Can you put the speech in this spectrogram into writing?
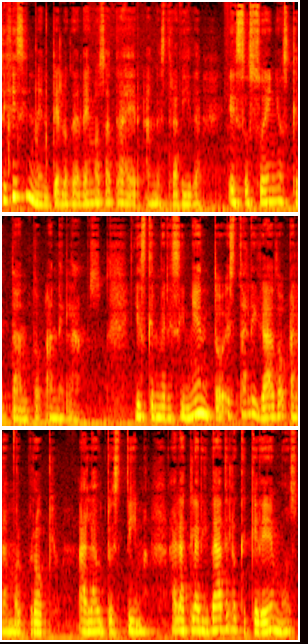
difícilmente lograremos atraer a nuestra vida esos sueños que tanto anhelamos. Y es que el merecimiento está ligado al amor propio a la autoestima, a la claridad de lo que queremos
